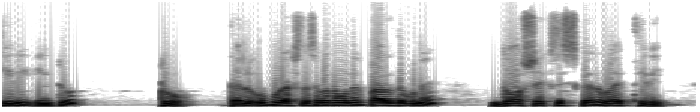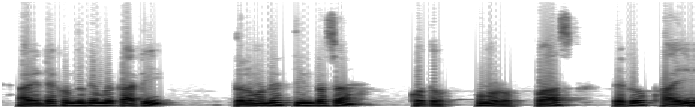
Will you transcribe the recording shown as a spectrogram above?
three into two তাহলে উপর আসতেছে কত আমাদের? পাঁচ দুগুণে দশ এক্স স্কোয়ার বাই থ্রি আর এটা এখন যদি আমরা কাটি, তাহলে আমাদের তিন পাঁচা কত? পনেরো, পাঁচ, দেখো five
